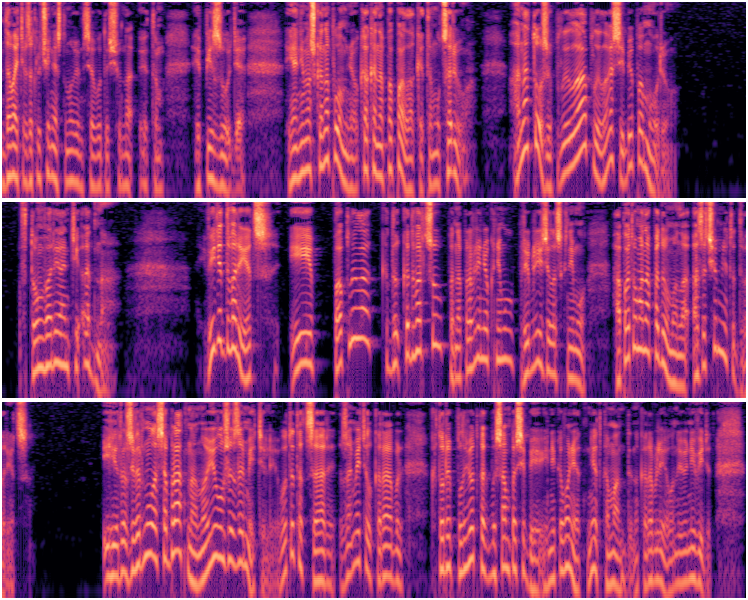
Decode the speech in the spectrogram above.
Давайте в заключение остановимся вот еще на этом эпизоде. Я немножко напомню, как она попала к этому царю. Она тоже плыла, плыла себе по морю. В том варианте одна. Видит дворец и поплыла к, ко дворцу по направлению к нему, приблизилась к нему. А потом она подумала, а зачем мне этот дворец? И развернулась обратно, но ее уже заметили. Вот этот царь заметил корабль, который плывет как бы сам по себе, и никого нет, нет команды на корабле, он ее не видит.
